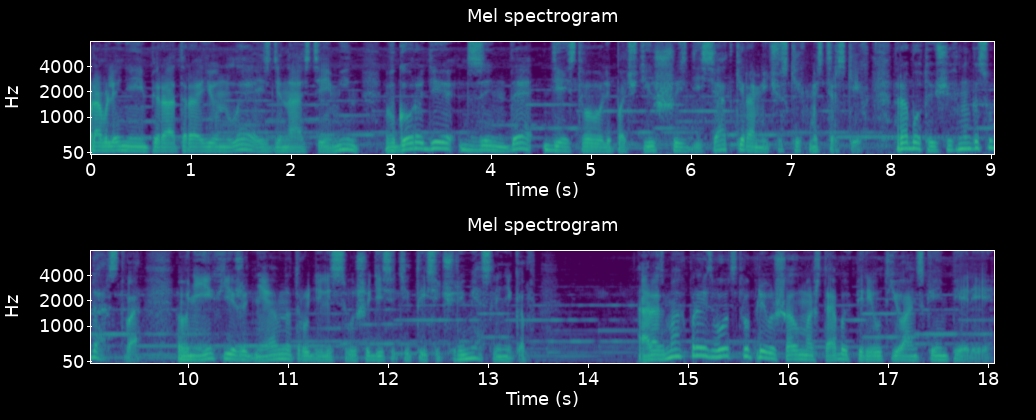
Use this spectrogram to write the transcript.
Правлении императора Юнле из династии Мин в городе Цзиньде действовали почти 60 керамических мастерских, работающих на государство. В них ежедневно трудились свыше 10 тысяч ремесленников. А размах производства превышал масштабы в период Юаньской империи.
